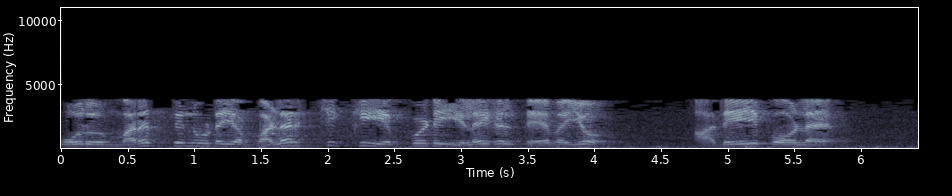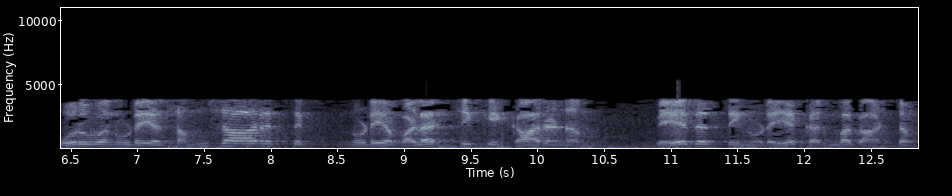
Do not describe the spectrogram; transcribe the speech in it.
ஒரு மரத்தினுடைய வளர்ச்சிக்கு எப்படி இலைகள் தேவையோ அதே போல ஒருவனுடைய சம்சாரத்தினுடைய வளர்ச்சிக்கு காரணம் வேதத்தினுடைய கர்மகாண்டம்.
